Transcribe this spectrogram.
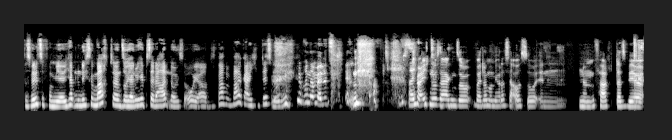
was willst du von mir? Ich habe nur nichts gemacht. Und so, ja, du hebst deine Hand noch. Ich so, oh ja, das war, war gar nicht deswegen. Johanna meldet sich. Ich wollte eigentlich nur sagen, so bei Dom und mir war das ja auch so in einem Fach, dass wir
